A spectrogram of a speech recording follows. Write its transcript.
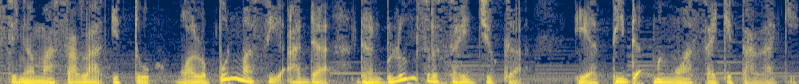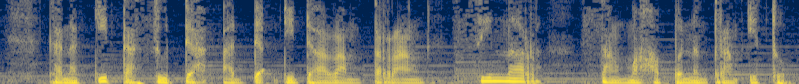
Sehingga masalah itu walaupun masih ada dan belum selesai juga, ia tidak menguasai kita lagi. Karena kita sudah ada di dalam terang sinar Sang Maha Penentram itu.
